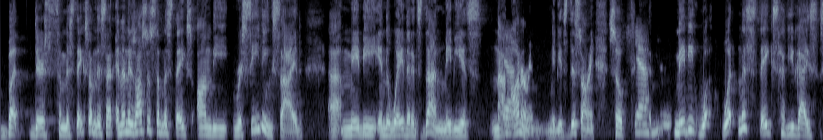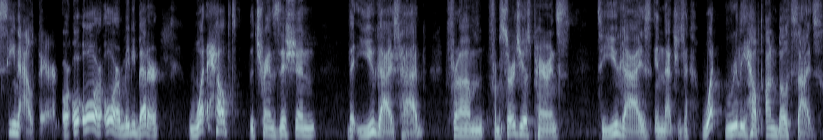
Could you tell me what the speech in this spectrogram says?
but there's some mistakes on this side, and then there's also some mistakes on the receiving side. Uh, maybe in the way that it's done, maybe it's not yeah. honoring, maybe it's dishonoring. So, yeah, maybe what what mistakes have you guys seen out there, or or or, or maybe better, what helped the transition that you guys had from from Sergio's parents to you guys in that transition? What really helped on both sides?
